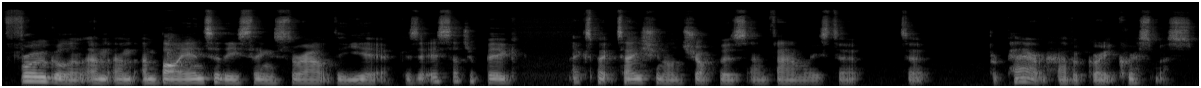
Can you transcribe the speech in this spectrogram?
frugal and, and, and buy into these things throughout the year because it is such a big expectation on shoppers and families to, to prepare and have a great Christmas.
